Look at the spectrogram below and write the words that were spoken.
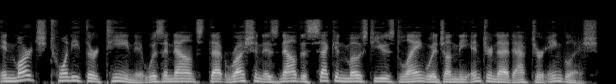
In March 2013 it was announced that Russian is now the second most used language on the Internet after English.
